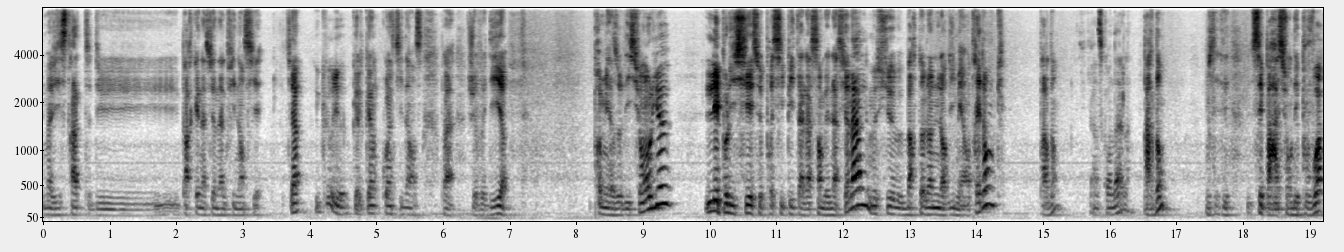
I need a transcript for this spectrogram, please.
magistrate du parquet national financier. Tiens, c'est curieux, quelqu'un, coïncidence. Enfin, je veux dire, premières auditions ont lieu. Les policiers se précipitent à l'Assemblée nationale. Monsieur Bartolone leur dit Mais entrez donc. Pardon? C'est un scandale. Pardon? Séparation des pouvoirs.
